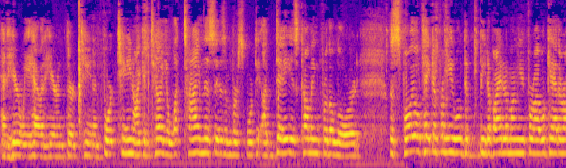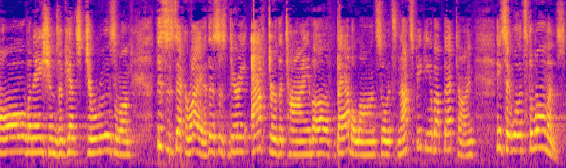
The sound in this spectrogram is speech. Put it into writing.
And here we have it here in 13 and 14. I can tell you what time this is in verse 14. A day is coming for the Lord. The spoil taken from you will be divided among you, for I will gather all the nations against Jerusalem this is Zechariah. This is during after the time of Babylon, so it's not speaking about that time. He'd say, well, it's the Romans.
